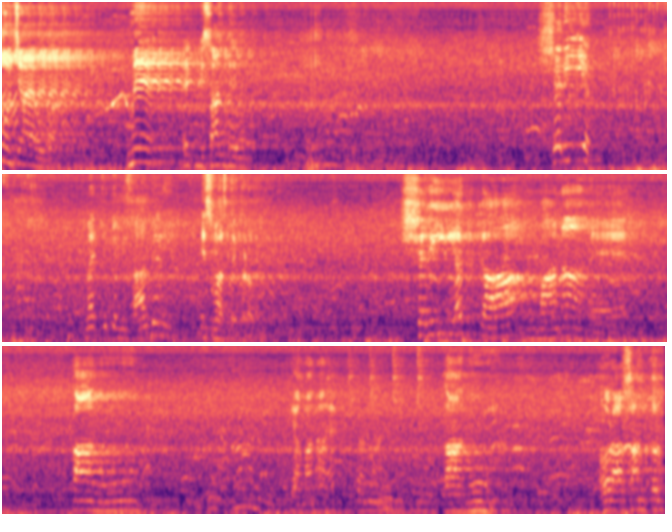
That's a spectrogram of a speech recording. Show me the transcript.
پہنچایا ہوا میں ایک مثال دے رہا ہوں۔ شریعت، میں چونکہ مثال دینی اس واسطے کھڑا ہوں۔ شریعت کا معنی ہے قانون کیا مانا ہے؟ قانون۔ اور آسان کروں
